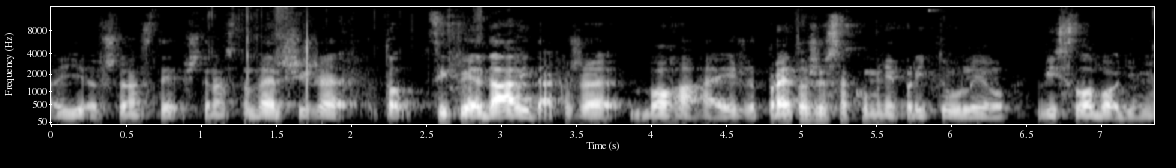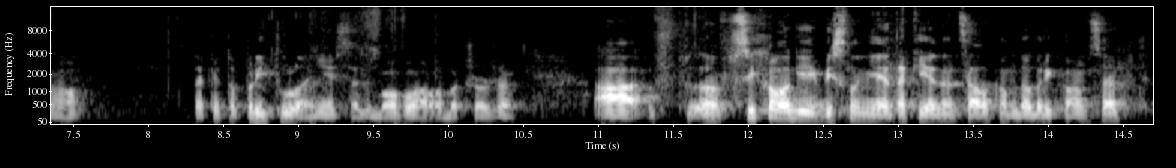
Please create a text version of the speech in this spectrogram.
v 14, 14. verši, že to cituje Dávid akože Boha, hej, že pretože sa ku mne pritúlil, vyslobodím ho takéto pritúlenie sa k Bohu, alebo čože. A v, v psychológii, myslím, je taký jeden celkom dobrý koncept,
